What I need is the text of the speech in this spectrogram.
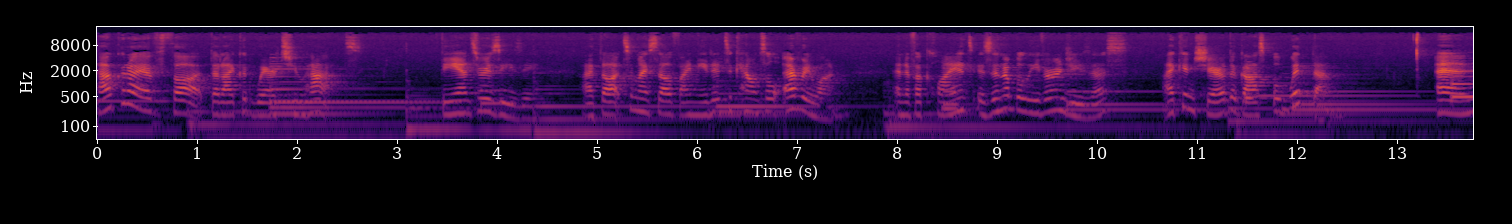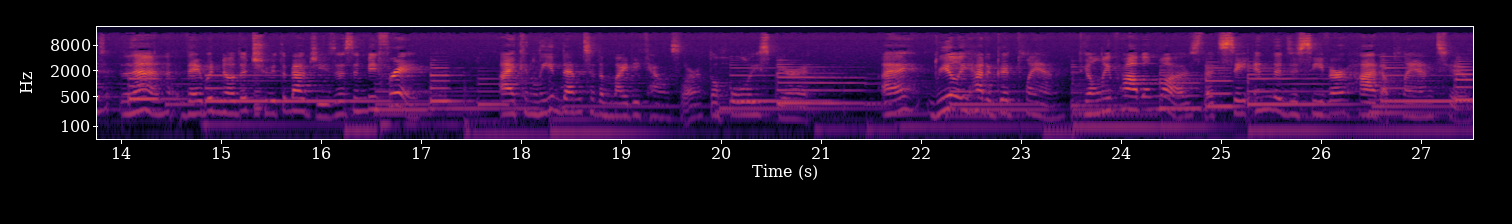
How could I have thought that I could wear two hats? The answer is easy. I thought to myself I needed to counsel everyone, and if a client isn't a believer in Jesus, I can share the gospel with them. And then they would know the truth about Jesus and be free. I can lead them to the mighty counselor, the Holy Spirit, I really had a good plan. The only problem was that Satan the deceiver had a plan too.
